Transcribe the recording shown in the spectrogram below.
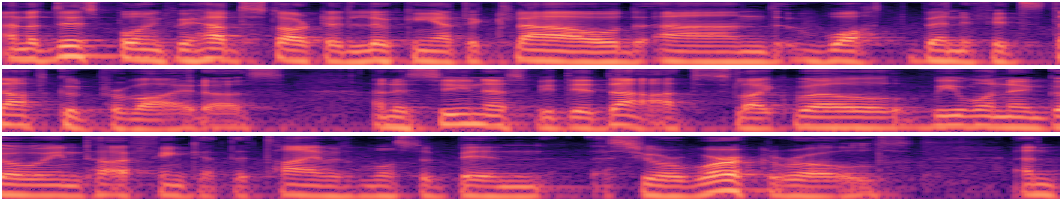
And at this point, we had started looking at the cloud and what benefits that could provide us. And as soon as we did that, it's like, well, we want to go into, I think at the time it must have been Azure Worker roles, and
